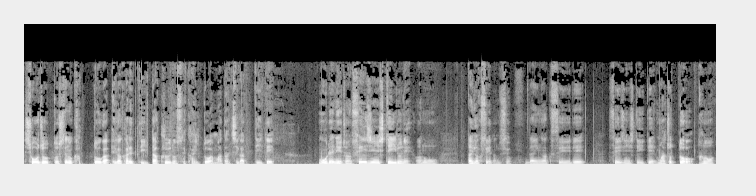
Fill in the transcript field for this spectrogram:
少女としての葛藤が描かれていた空の世界とはまた違っていて、もうレネーちゃん成人しているね、あの、大学生なんですよ。大学生で成人していて、まあちょっと、あの、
